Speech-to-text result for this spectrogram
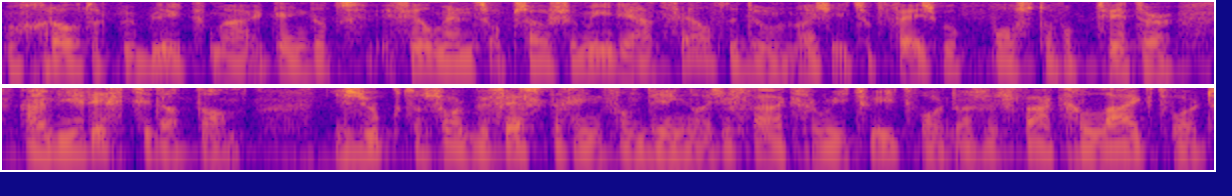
een groter publiek. Maar ik denk dat veel mensen op social media hetzelfde doen. Als je iets op Facebook post of op Twitter, aan wie richt je dat dan? Je zoekt een soort bevestiging van dingen. Als je vaak geretweet wordt, als je vaak geliked wordt...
